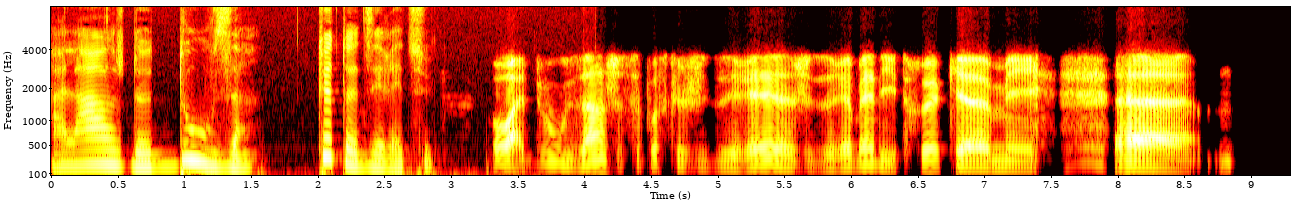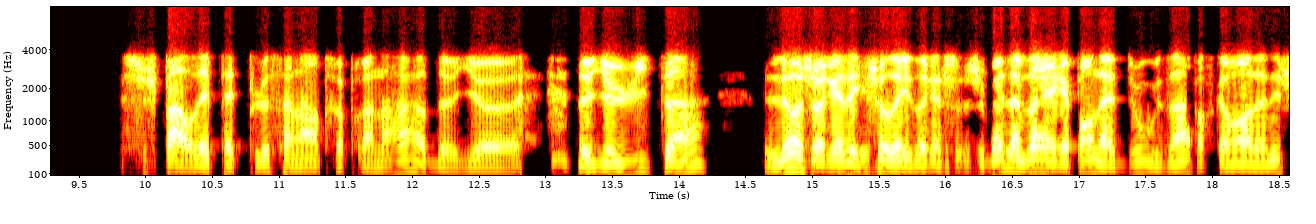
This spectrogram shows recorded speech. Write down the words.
à l'âge de 12 ans, que te dirais-tu? Oh, à 12 ans, je sais pas ce que je dirais. Je dirais bien des trucs, euh, mais euh, si je parlais peut-être plus à l'entrepreneur de il y a de y a 8 ans, là, j'aurais des choses à dire. J'ai bien de la à répondre à 12 ans parce qu'à un moment donné, je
